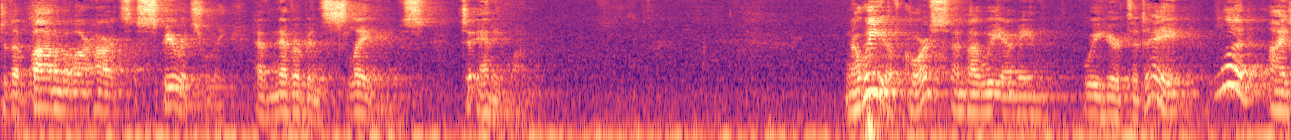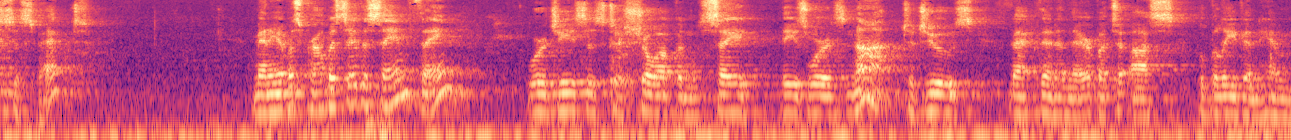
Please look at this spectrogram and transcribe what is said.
to the bottom of our hearts, spiritually, have never been slaves to anyone. Now, we, of course, and by we I mean we here today, would, I suspect, many of us probably say the same thing were Jesus to show up and say these words not to Jews back then and there, but to us who believe in him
